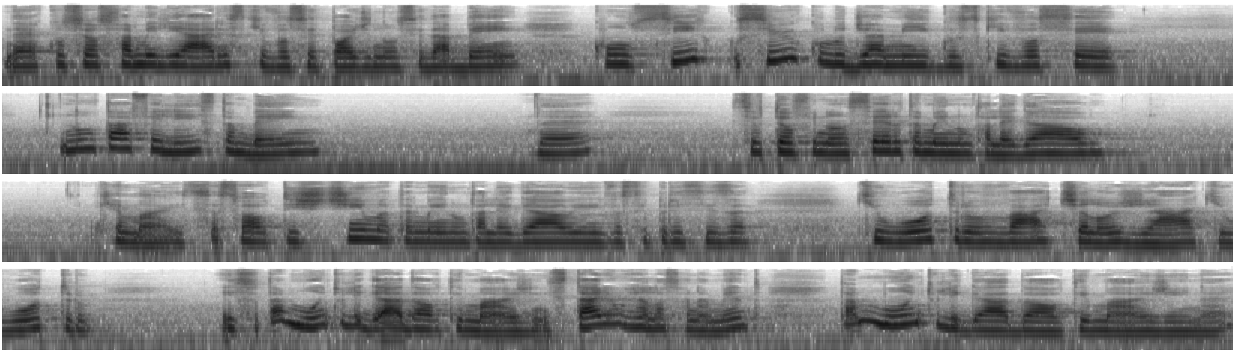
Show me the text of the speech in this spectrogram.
né, com seus familiares que você pode não se dar bem, com o círculo de amigos que você não tá feliz também, né? Se o teu financeiro também não tá legal, que mais? Se a sua autoestima também não tá legal e aí você precisa que o outro vá te elogiar, que o outro isso está muito ligado à autoimagem. Estar em um relacionamento está muito ligado à autoimagem, né?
